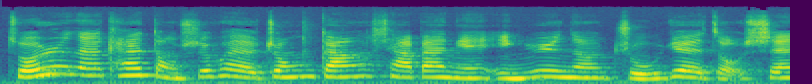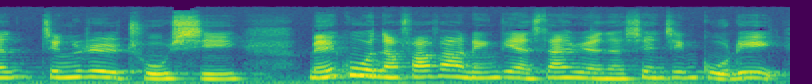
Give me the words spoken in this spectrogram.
昨日呢，开董事会的中钢下半年营运呢逐月走升，今日除息，每股呢发放零点三元的现金股利，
